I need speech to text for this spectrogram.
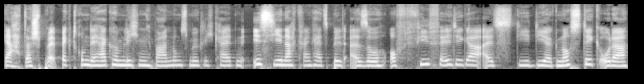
Ja, das Spektrum der herkömmlichen Behandlungsmöglichkeiten ist je nach Krankheitsbild also oft vielfältiger als die Diagnostik oder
